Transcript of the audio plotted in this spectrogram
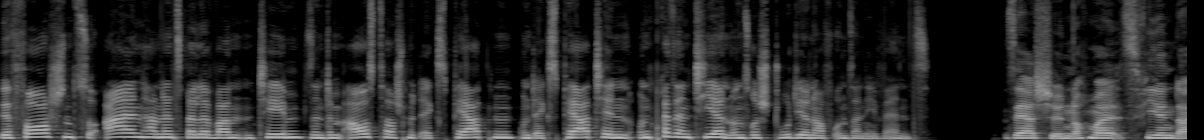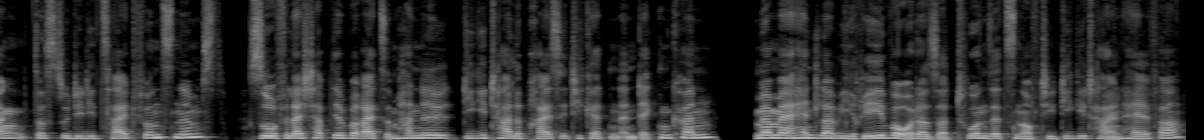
Wir forschen zu allen handelsrelevanten Themen, sind im Austausch mit Experten und Expertinnen und präsentieren unsere Studien auf unseren Events. Sehr schön. Nochmals vielen Dank, dass du dir die Zeit für uns nimmst. So, vielleicht habt ihr bereits im Handel digitale Preisetiketten entdecken können. Immer mehr Händler wie Rewe oder Saturn setzen auf die digitalen Helfer.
